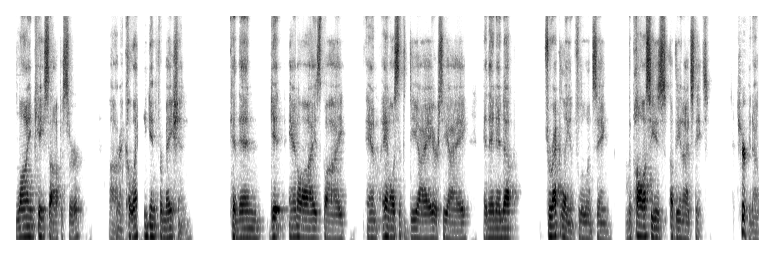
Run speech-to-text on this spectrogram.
line case officer uh, right. collecting information can then get analyzed by and analysts at the DIA or CIA, and then end up directly influencing the policies of the United States. Sure. You know,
